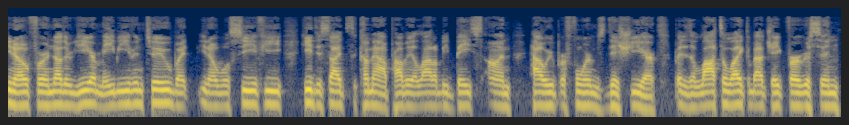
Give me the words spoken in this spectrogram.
you know, for another year, maybe even two. But you know, we'll see if he he decides to come out. Probably a lot will be based on how he performs this year. But there's a lot to like about Jake Ferguson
